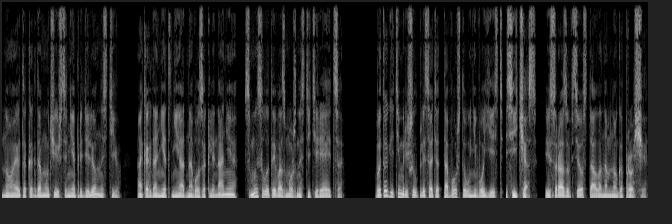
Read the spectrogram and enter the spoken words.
но это когда мучаешься неопределенностью, а когда нет ни одного заклинания, смысл этой возможности теряется. В итоге Тим решил плясать от того, что у него есть сейчас, и сразу все стало намного проще.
